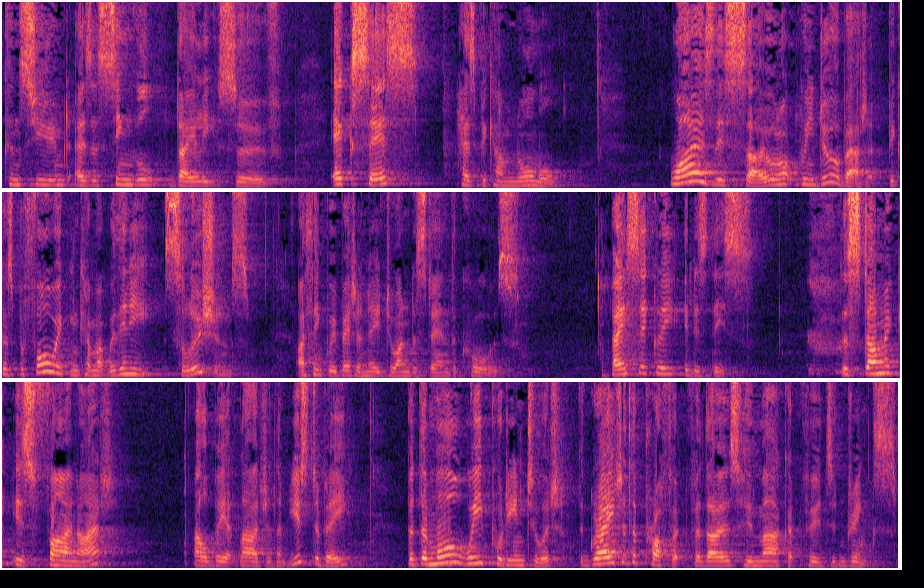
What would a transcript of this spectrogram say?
consumed as a single daily serve. Excess has become normal. Why is this so and what can we do about it? Because before we can come up with any solutions, I think we better need to understand the cause. Basically, it is this the stomach is finite, albeit larger than it used to be, but the more we put into it, the greater the profit for those who market foods and drinks.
